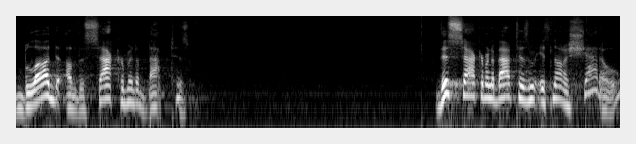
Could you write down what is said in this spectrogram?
blood of the sacrament of baptism. This sacrament of baptism is not a shadow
